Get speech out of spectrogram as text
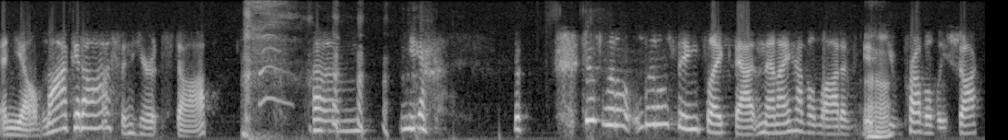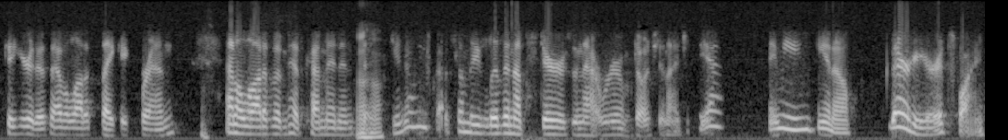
and yell, "Knock it off!" and hear it stop. um, yeah, just little little things like that. And then I have a lot of. Uh-huh. You're probably shocked to hear this. I have a lot of psychic friends, and a lot of them have come in and said, Uh-huh. "You know, you've got somebody living upstairs in that room, don't you?" And I just, yeah. I mean, you know, they're here. It's fine.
